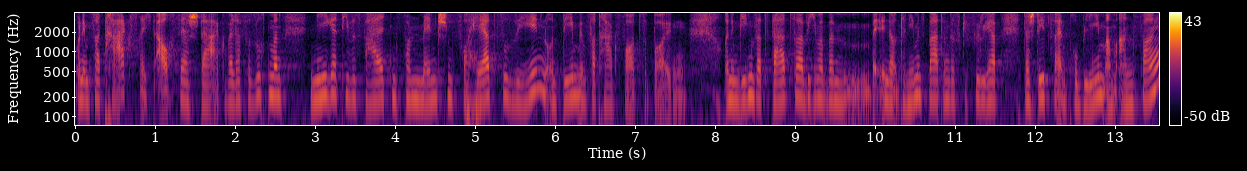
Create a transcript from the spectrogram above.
und im Vertragsrecht auch sehr stark, weil da versucht man negatives Verhalten von Menschen vorherzusehen und dem im Vertrag vorzubeugen. Und im Gegensatz dazu habe ich immer beim, in der Unternehmensberatung das Gefühl gehabt, da steht zwar ein Problem am Anfang,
